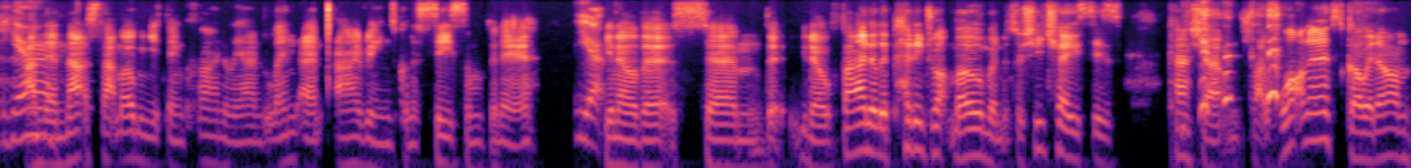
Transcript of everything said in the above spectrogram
yeah. And then that's that moment you think, finally, and um, Irene's going to see something here yeah. you know that's um that you know finally penny drop moment so she chases cash out and she's like what on earth's going on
